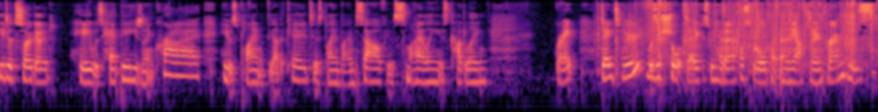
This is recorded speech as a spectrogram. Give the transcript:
he did so good. He was happy, he didn't cry, he was playing with the other kids, he was playing by himself, he was smiling, he was cuddling. Great. Day two was a short day because we had a hospital appointment in the afternoon for him because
